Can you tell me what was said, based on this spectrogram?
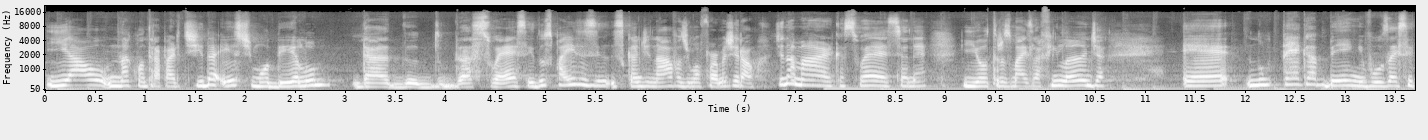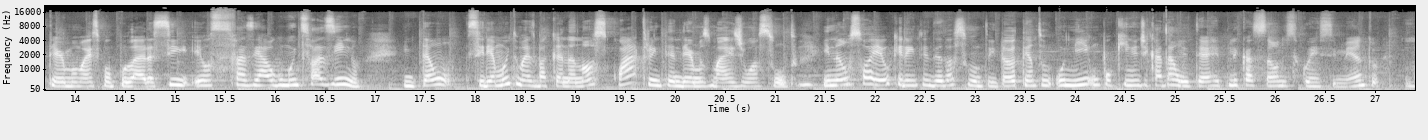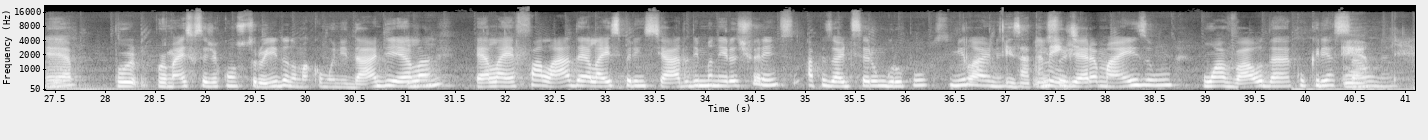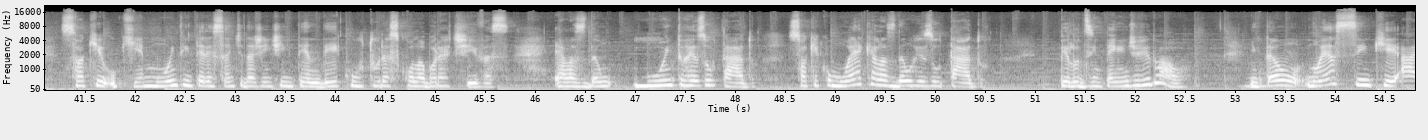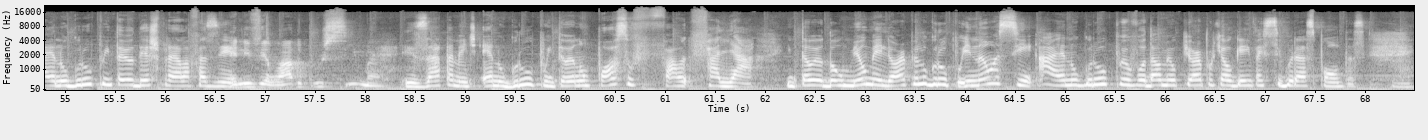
E ao, na contrapartida, este modelo da, do- da Suécia e dos países escandinavos de uma forma geral, Dinamarca, Suécia, né? E outros mais lá, Finlândia, é, não pega bem, vou usar esse termo mais popular assim, eu fazer algo muito sozinho. Então, seria muito mais bacana nós quatro entendermos mais de um assunto e não só eu querer entender do assunto. Então, eu tento unir um pouquinho de cada E um. ter a replicação desse conhecimento, é, por, por mais que seja construída numa comunidade, ela, ela é falada, ela é experienciada de maneiras diferentes, apesar de ser um grupo similar, né? Exatamente. Isso gera mais um, um aval da cocriação, É. né? Só que o que é muito interessante da gente entender culturas colaborativas, elas dão muito resultado. Só que como é que elas dão resultado? Pelo desempenho individual. Então, não é assim que, ah, é no grupo, então eu deixo para ela fazer. É nivelado por cima. Exatamente, é no grupo, então eu não posso fa- falhar. Então eu dou o meu melhor pelo grupo e não assim, ah, é no grupo eu vou dar o meu pior porque alguém vai segurar as pontas.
